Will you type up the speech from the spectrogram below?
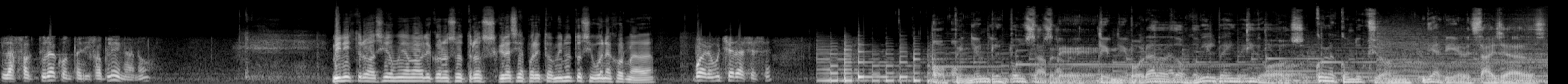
la factura con tarifa plena, ¿no? Ministro, ha sido muy amable con nosotros. Gracias por estos minutos y buena jornada. Bueno, muchas gracias. ¿eh? Opinión Responsable, temporada 2022, con la conducción de Ariel Sayas.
